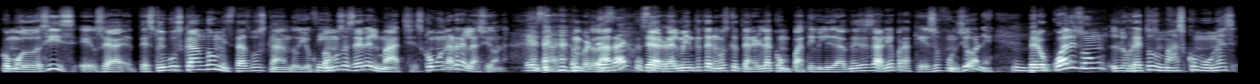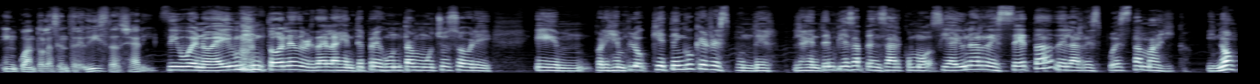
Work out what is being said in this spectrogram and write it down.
como lo decís, eh, o sea, te estoy buscando, me estás buscando y ocupamos hacer el match, es como una relación, Exacto. ¿verdad? Exacto, o sea, sí. realmente tenemos que tener la compatibilidad necesaria para que eso funcione. Pero, ¿cuáles son los retos más comunes en cuanto a las entrevistas, Shari? Sí, bueno, hay montones, ¿verdad? La gente pregunta mucho sobre, em, por ejemplo, ¿qué tengo que responder? La gente empieza a pensar como si hay una receta de la respuesta mágica. Y no,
